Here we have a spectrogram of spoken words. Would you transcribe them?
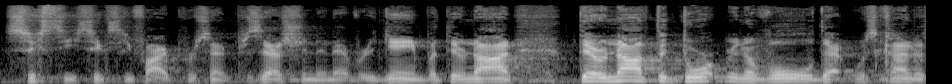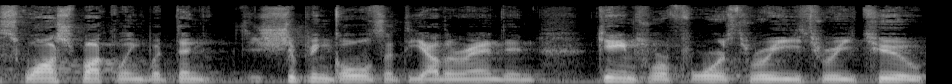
60, 65% possession in every game, but they're not they're not the Dortmund of old that was kind of swashbuckling, but then shipping goals at the other end in games were 4 3, 3 2.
